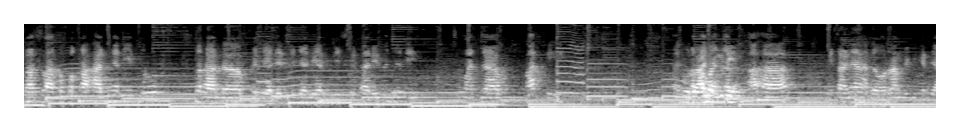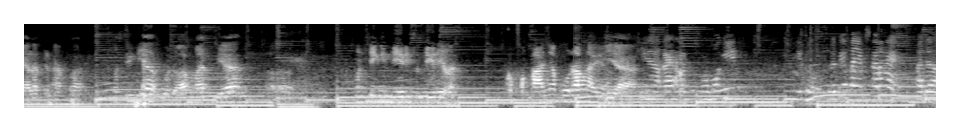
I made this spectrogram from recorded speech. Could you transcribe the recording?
rasa kepekaannya itu terhadap kejadian-kejadian di sekitar itu jadi semacam mati. Makanya amat gitu kan, uh, uh, misalnya ada orang di pinggir jalan kenapa pasti dia bodo amat dia uh, mentingin diri sendiri lah Kepekaannya kurang lah ya. iya Ya kayak harus ngomongin gitu. Berarti banyak sekarang kayak ada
